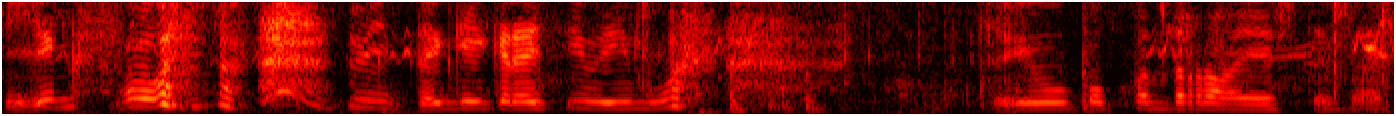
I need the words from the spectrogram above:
Як спомню, він такий красивий був. Чи його поподраєш тепер.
